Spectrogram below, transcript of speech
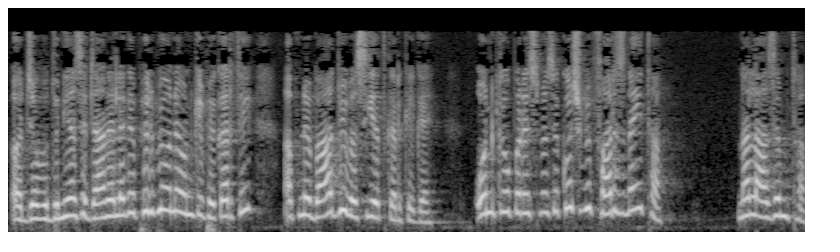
اور جب وہ دنیا سے جانے لگے، پھر بھی انہیں ان کی فکر تھی، اپنے بعد بھی وسیعت کر کے گئے۔ ان کے اوپر اس میں سے کچھ بھی فرض نہیں تھا، نہ لازم تھا۔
